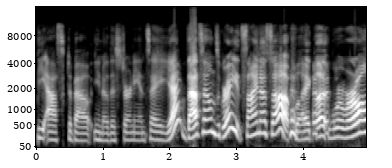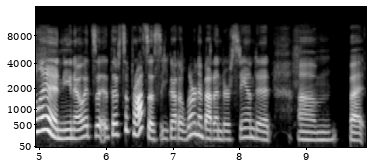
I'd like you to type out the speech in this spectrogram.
be asked about, you know, this journey and say, "Yeah, that sounds great. Sign us up. Like let, we're we're all in." You know, it's a, it's a process. You got to learn about, understand it. Um, but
